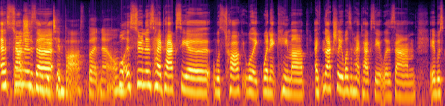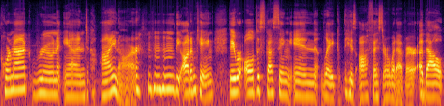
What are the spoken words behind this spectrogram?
as soon as been uh, a tip off, but no. Well, as soon as Hypaxia was talk, well, like when it came up, I no, actually it wasn't Hypaxia. It was um, it was Cormac, Ruhn, and Einar, the Autumn King. They were all discussing in like his office or whatever about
